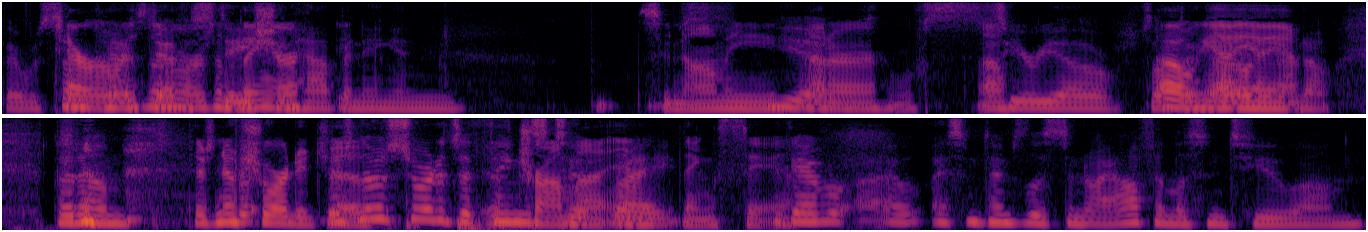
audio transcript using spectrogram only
there was some kind of Terrorism or devastation or- happening in tsunami yeah, know. Oh. Syria or something. yeah, I don't yeah, even yeah. know. But um, there's no shortage there's of, no shortage of things trauma to and right. things too Like I, I, sometimes listen. I often listen to um,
